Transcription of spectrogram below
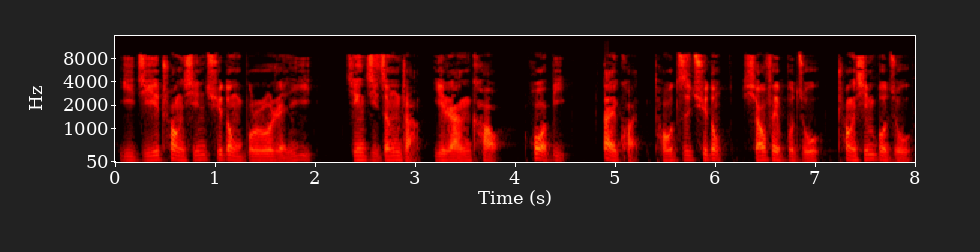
以及创新驱动不如人意，经济增长依然靠货币、贷款、投资驱动，消费不足，创新不足，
